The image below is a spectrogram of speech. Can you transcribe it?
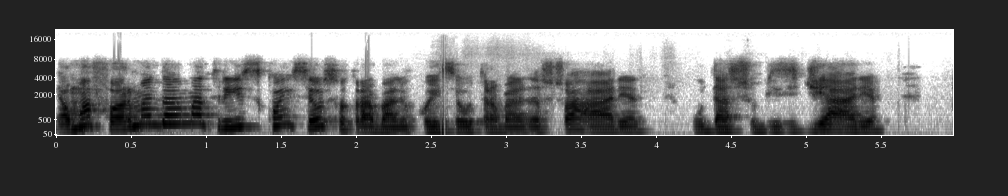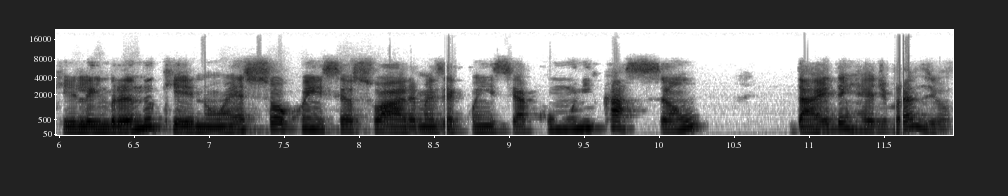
É uma forma da matriz conhecer o seu trabalho, conhecer o trabalho da sua área, o da subsidiária, Que lembrando que não é só conhecer a sua área, mas é conhecer a comunicação da Edenred Brasil.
